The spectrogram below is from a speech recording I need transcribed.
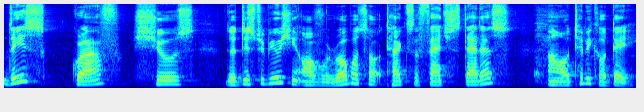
This graph shows the distribution of robots.txt fetch status on a typical day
